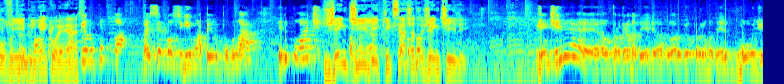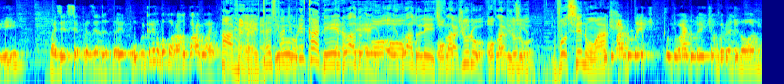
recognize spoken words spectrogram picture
novo. Ninguém conhece. Apelo popular. Mas se ele conseguir um apelo popular, ele pode. Gentili. Amanhã. O que, que você acha do Gentili? Gentili é, é o programa dele, eu adoro ver o programa dele, morro de rir. Mas ele ser presidente da República, eu vou morar no Paraguai. Ah, velho, tá, você tá de brincadeira. Eduardo, ô, Eduardo Leite. Ô, Flávio- Cajuru, ô, Cajuru. Dino. Você não O acha. Eduardo Leite, o Eduardo Leite é um grande nome.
